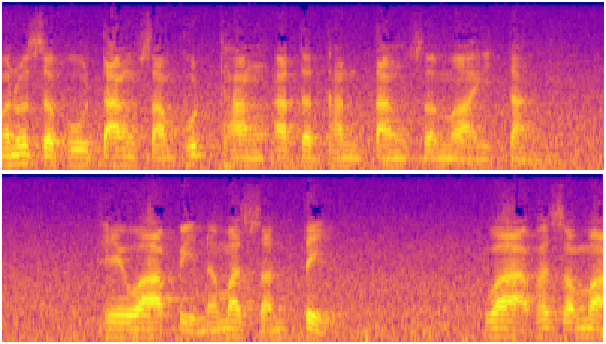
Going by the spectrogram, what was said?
มนุษยภูตังสัมพุทธัง อัตทันตังสมาหิตัง เทวาปินมัสสันติ ว่าพระสัมมา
